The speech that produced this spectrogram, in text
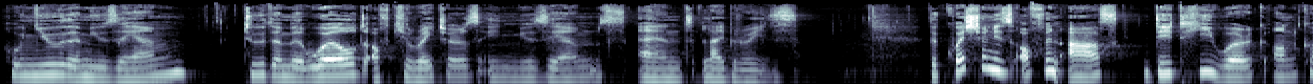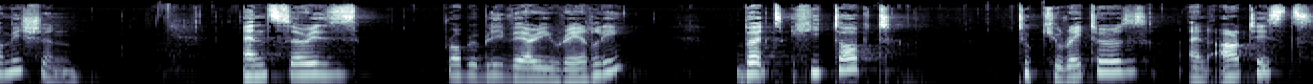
who knew the museum to the world of curators in museums and libraries. The question is often asked Did he work on commission? Answer is probably very rarely, but he talked to curators and artists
